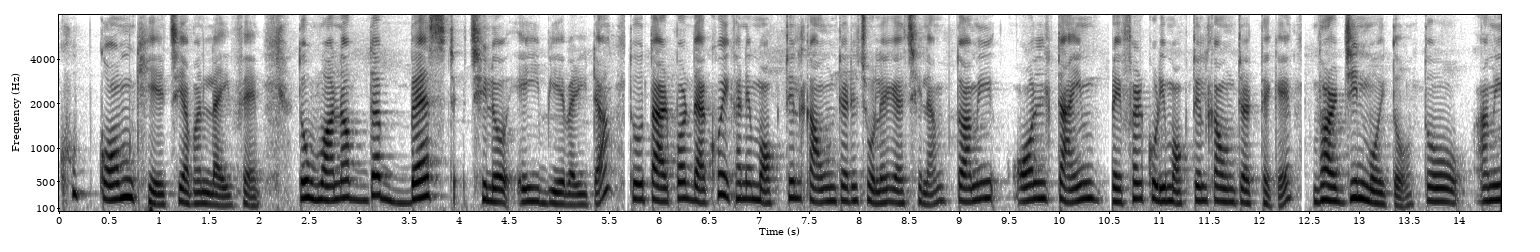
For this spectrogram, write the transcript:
খুব কম খেয়েছি আমার লাইফে তো ওয়ান অফ দ্য বেস্ট ছিল এই বিয়ে বাড়িটা তো তারপর দেখো, এখানে মকটেল কাউন্টারে চলে গেছিলাম। তো আমি অল টাইম প্রেফার করি মকটেল কাউন্টার থেকে। Virgin mojito. তো আমি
